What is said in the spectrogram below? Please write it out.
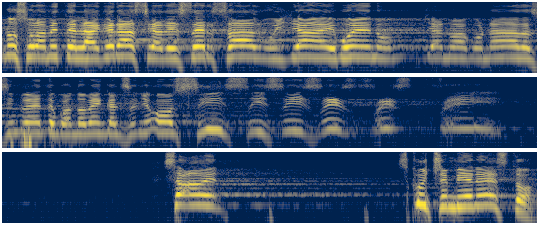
No solamente la gracia de ser salvo y ya, y bueno, ya no hago nada, simplemente cuando venga el Señor, oh, sí, sí, sí, sí, sí, sí. ¿Saben? Escuchen bien esto.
